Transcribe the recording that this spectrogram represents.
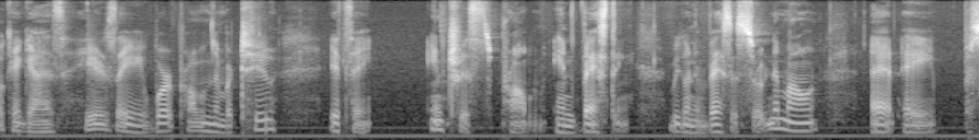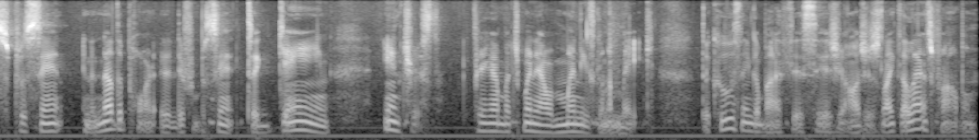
Okay guys, here's a word problem number two. It's a interest problem, investing. We're going to invest a certain amount at a percent and another part at a different percent to gain interest. Figure out how much money our money is going to make. The cool thing about this is y'all just like the last problem.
